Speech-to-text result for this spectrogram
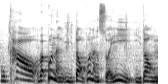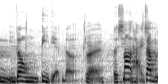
不靠不不能移动、不能随意移动、嗯移动地点的对的形那态下在不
